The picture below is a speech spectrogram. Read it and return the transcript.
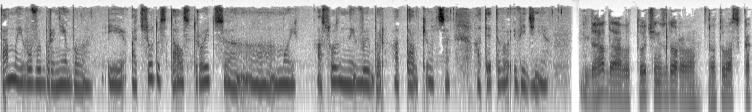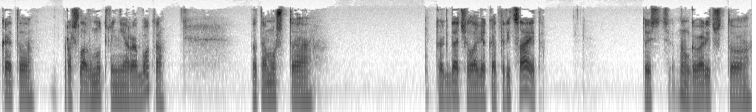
там моего выбора не было. И отсюда стал строиться э, мой осознанный выбор отталкиваться от этого видения. Да, да, вот очень здорово. Вот у вас какая-то прошла внутренняя работа, потому что когда человек отрицает, то есть, ну, говорит, что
